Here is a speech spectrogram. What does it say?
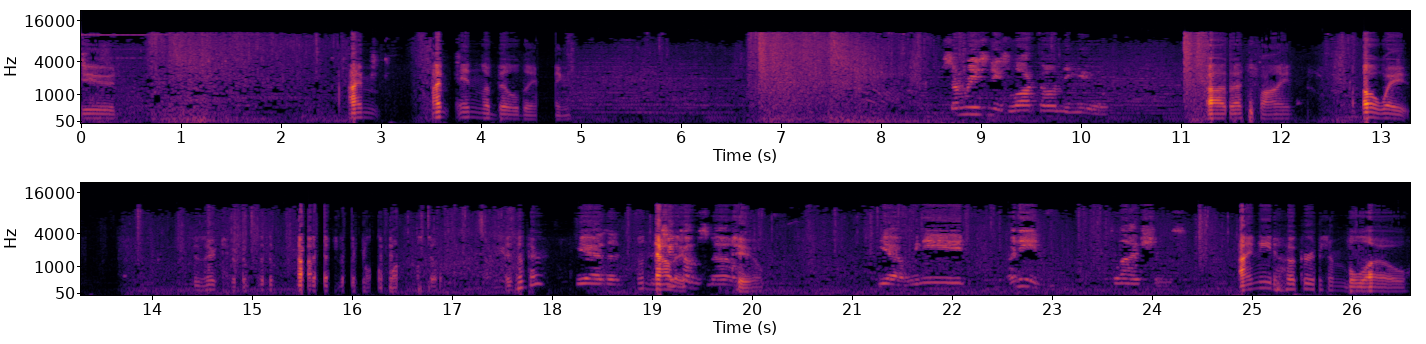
Dude. I'm I'm in the building. For some reason he's locked on to you. Uh, that's fine. Oh wait. Is there two of them? No, there's only one still. Isn't there? Yeah, the, the Now two comes now. two. Yeah, we need. I need flashes. I need hookers and blow.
